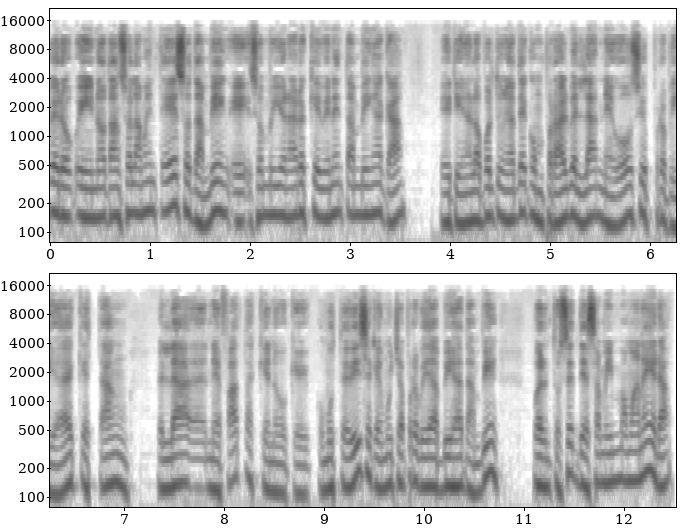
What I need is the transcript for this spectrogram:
Pero y no tan solamente eso, también eh, esos millonarios que vienen también acá eh, tienen la oportunidad de comprar, ¿verdad? Negocios, propiedades que están, ¿verdad? Nefastas, que no, que como usted dice, que hay mucha propiedad vieja también. Pues entonces, de esa misma manera,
